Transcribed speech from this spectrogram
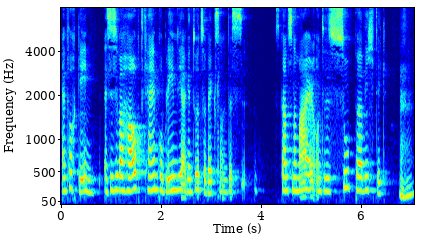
einfach gehen. Es ist überhaupt kein Problem, die Agentur zu wechseln. Das ist ganz normal und das ist super wichtig. Mhm.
